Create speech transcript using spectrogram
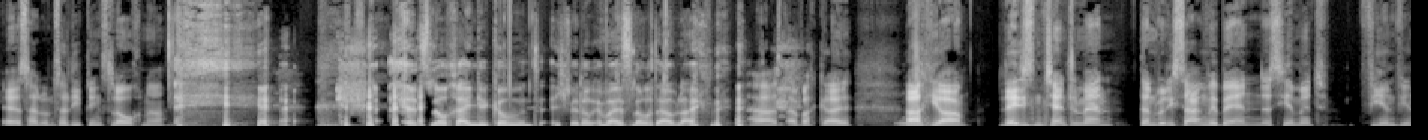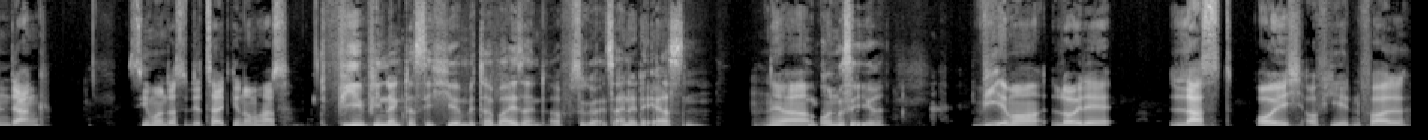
er ist halt unser Lieblingslauch, ne? Als Lauch reingekommen und ich werde auch immer als Lauch da bleiben. Ja, ist einfach geil. Oh. Ach ja. Ladies and Gentlemen, dann würde ich sagen, wir beenden das hiermit. Vielen, vielen Dank, Simon, dass du dir Zeit genommen hast. Vielen, vielen Dank, dass ich hier mit dabei sein darf, sogar als einer der Ersten. Ja, 'Ne und große Ehre. wie immer, Leute, lasst euch auf jeden Fall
